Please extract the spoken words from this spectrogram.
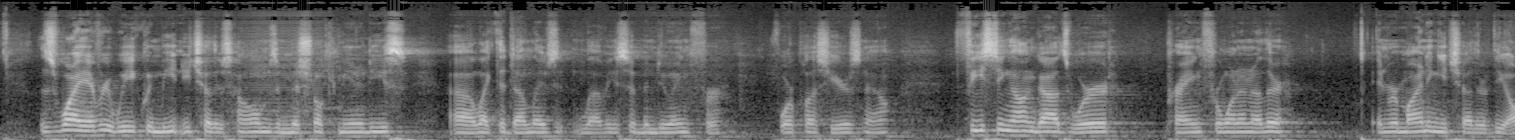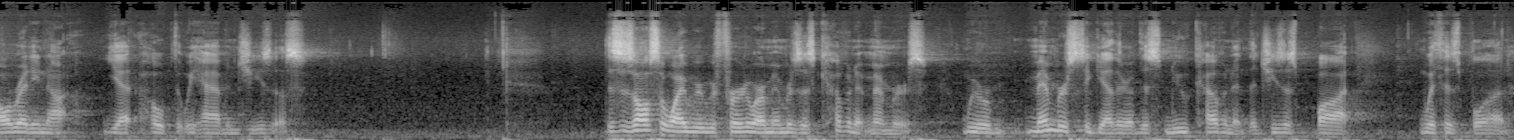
This is why every week we meet in each other's homes and missional communities uh, like the Dunleavys have been doing for four plus years now, feasting on God's word, praying for one another, and reminding each other of the already not yet hope that we have in Jesus. This is also why we refer to our members as covenant members. We were members together of this new covenant that Jesus bought with his blood.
